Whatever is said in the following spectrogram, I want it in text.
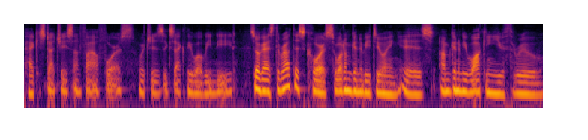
package.json file for us, which is exactly what we need. So guys, throughout this course, what I'm going to be doing is I'm going to be walking you through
